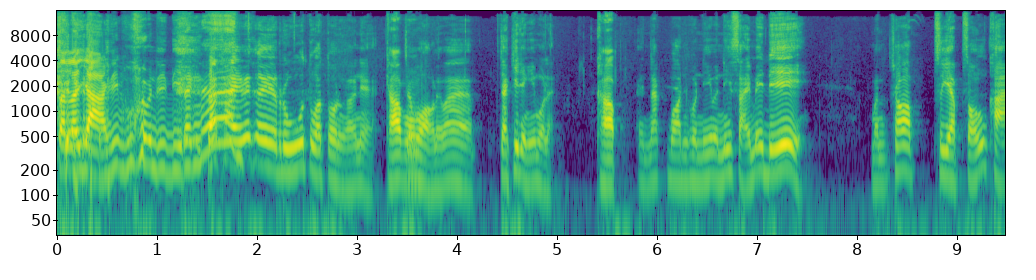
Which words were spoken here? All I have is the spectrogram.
แต่ละอย่างที่พูดมันดีๆทั้งนั้นถ้าใครไม่เคยรู้ตัวตนของเขาเนี่ยครับผมจะบอกเลยว่าจะคิดอย่างนี้หมดแหละครับไอ้นักบอลคนนี้มันนิสัยไม่ดี มันชอบเสียบสองขา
